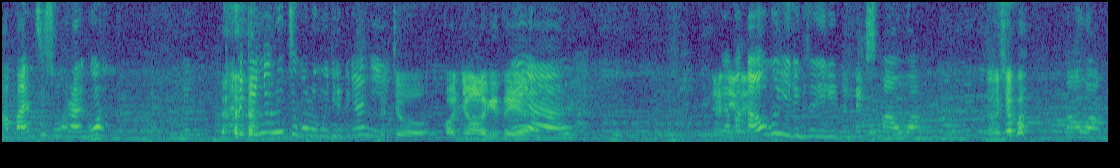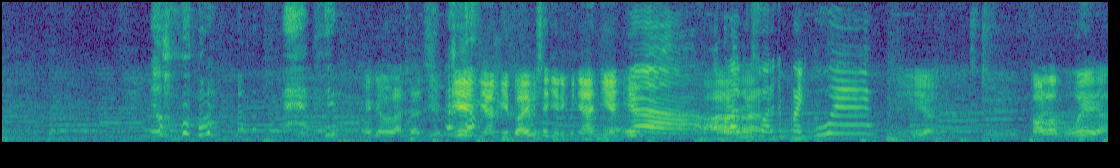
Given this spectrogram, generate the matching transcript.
apaan sih suara gue tapi kayaknya lucu kalau gue jadi penyanyi Lucu, konyol gitu ya. iya Nyanyi siapa tahu gue jadi bisa jadi the next Mawang Nama siapa? Mawang Gak jelas aja. Iya, yang gitu aja bisa jadi penyanyi anjir. ya apalagi suara cempreng gue Iya. Kalau gue ya,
